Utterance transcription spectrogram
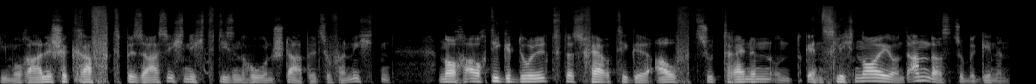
Die moralische Kraft besaß ich nicht, diesen hohen Stapel zu vernichten, noch auch die Geduld, das Fertige aufzutrennen und gänzlich neu und anders zu beginnen.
